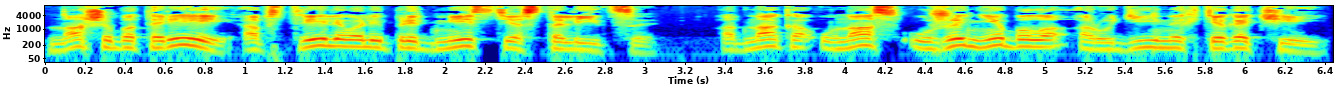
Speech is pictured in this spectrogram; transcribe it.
Наши батареи обстреливали предместья столицы, однако у нас уже не было орудийных тягачей.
